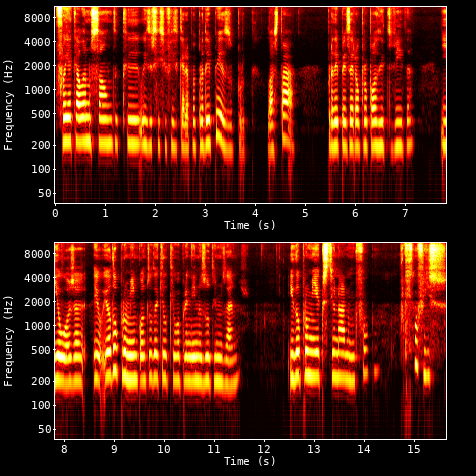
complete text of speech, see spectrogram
foi aquela noção de que o exercício físico era para perder peso, porque lá está, perder peso era o propósito de vida e eu hoje eu, eu dou por mim com tudo aquilo que eu aprendi nos últimos anos e dou por mim a questionar-me porquê que eu fiz?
